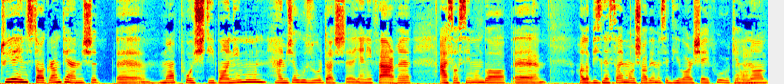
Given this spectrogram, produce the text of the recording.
توی اینستاگرام که همیشه ما پشتیبانیمون همیشه حضور داشته. یعنی فرق اساسیمون با حالا business های مشابه مثل دیوار شیپور که اونا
